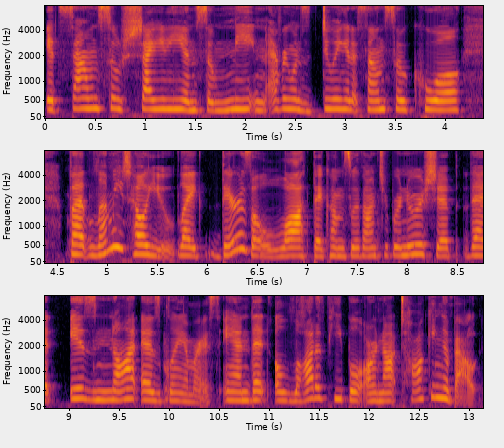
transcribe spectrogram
It sounds so shiny and so neat, and everyone's doing it. It sounds so cool. But let me tell you, like, there's a lot that comes with entrepreneurship that is not as glamorous and that a lot of people are not talking about.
